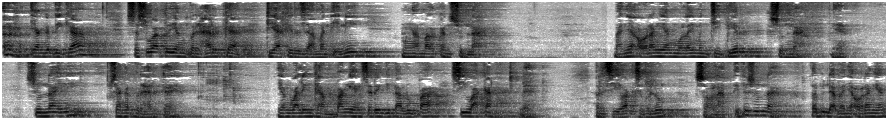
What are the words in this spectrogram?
Yang ketiga sesuatu yang berharga di akhir zaman ini mengamalkan sunnah. Banyak orang yang mulai mencibir sunnah. Ya. Sunnah ini sangat berharga ya. Yang paling gampang yang sering kita lupa siwakan. Ya. Bersiwak sebelum sholat itu sunnah. Tapi tidak banyak orang yang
